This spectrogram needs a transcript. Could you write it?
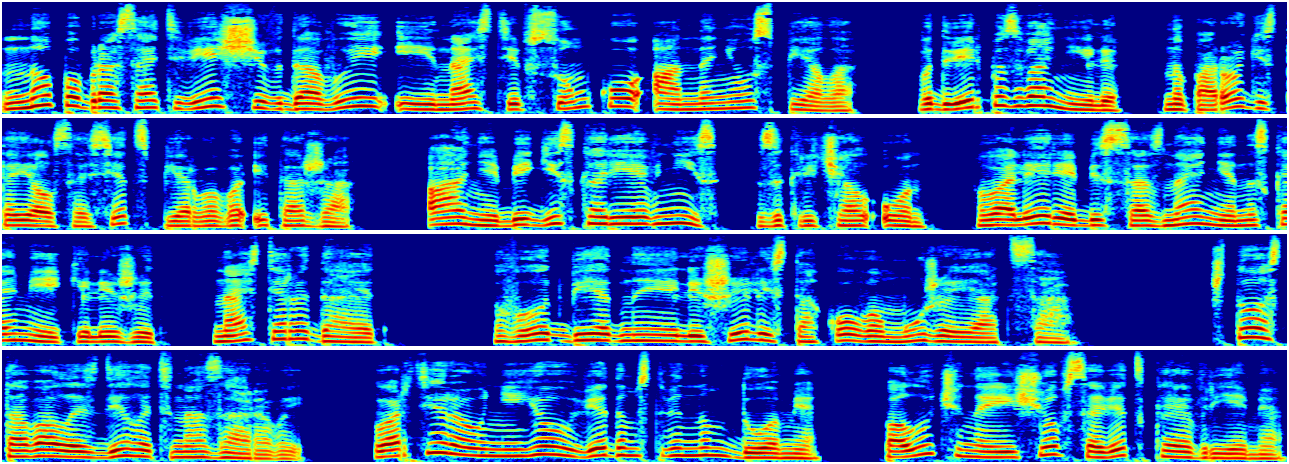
Но побросать вещи вдовы и Насти в сумку Анна не успела. В дверь позвонили, на пороге стоял сосед с первого этажа. «Аня, беги скорее вниз!» — закричал он. Валерия без сознания на скамейке лежит, Настя рыдает. Вот бедные лишились такого мужа и отца. Что оставалось делать Назаровой? Квартира у нее в ведомственном доме, полученная еще в советское время.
